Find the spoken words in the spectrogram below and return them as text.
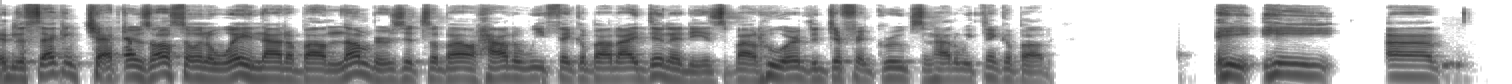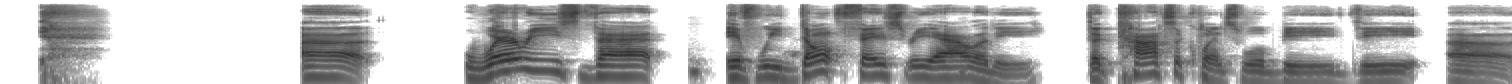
And the second chapter is also, in a way, not about numbers. It's about how do we think about identity. It's about who are the different groups and how do we think about it. He he uh, uh, worries that if we don't face reality, the consequence will be the uh,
